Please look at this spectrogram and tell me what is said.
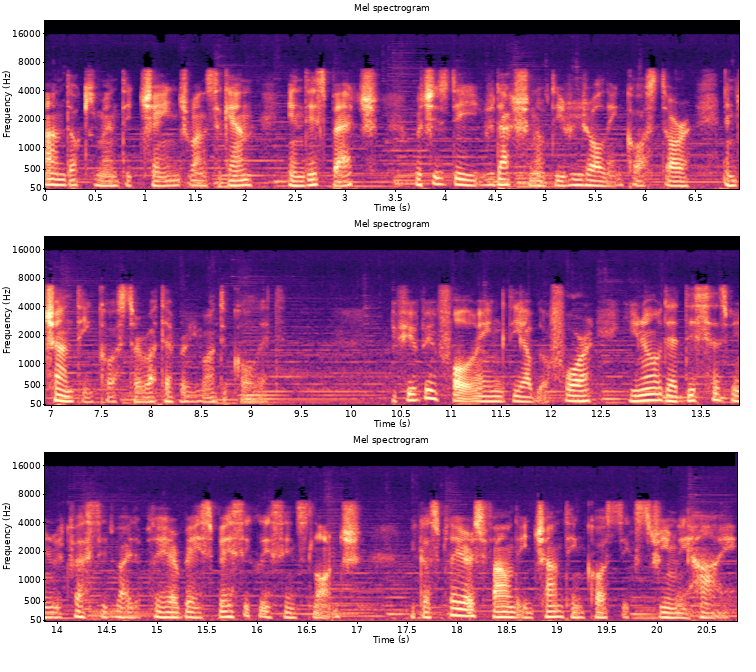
undocumented change once again in this patch which is the reduction of the rerolling cost or enchanting cost or whatever you want to call it. If you've been following Diablo 4, you know that this has been requested by the player base basically since launch, because players found enchanting costs extremely high.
